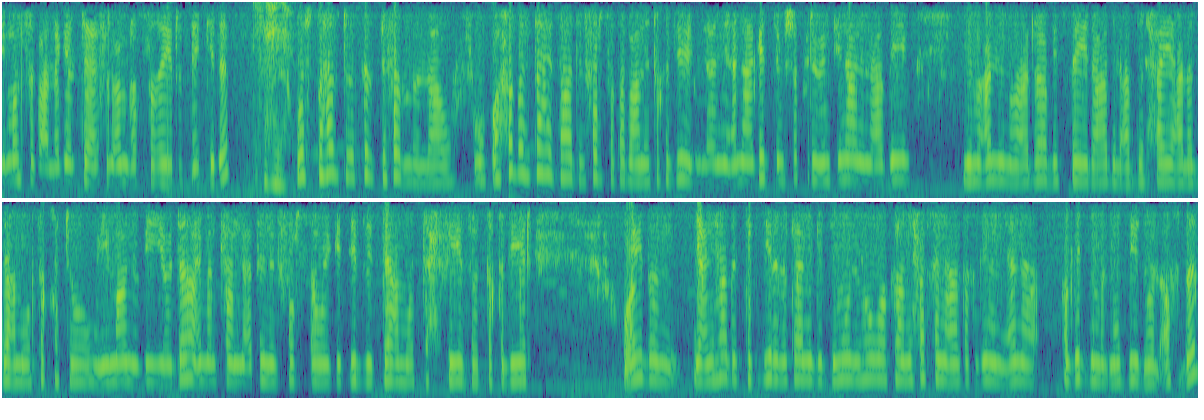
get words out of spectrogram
لمنصب على الأقل تعرف العمر الصغير زي كده. صحيح. واشتغلت وصلت بفضل الله وأحب أنتهز هذه الفرصة طبعا لتقدير يعني أنا أقدم شكري وامتناني العظيم لمعلمي وعرابي السيد عادل عبد الحي على دعمه وثقته وإيمانه بي ودائما كان يعطيني الفرصة ويقدم لي الدعم والتحفيز والتقدير. وأيضا يعني هذا التقدير اللي كان يقدمه لي هو كان يحثني على تقديم إني أنا أقدم المزيد والأفضل.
